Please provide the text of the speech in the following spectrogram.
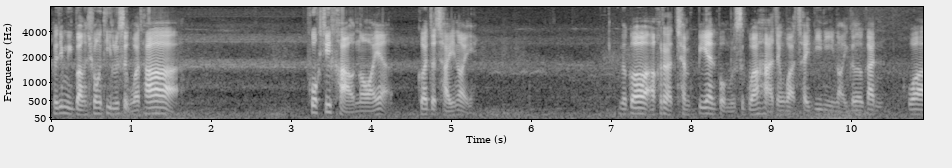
ก็จะมีบางช่วงที่รู้สึกว่าถ้า พวกชื่อขาวน้อยอะ ก็จะใช้หน่อย แล้วก็อัครแชมเปี้ยนผมรู้สึกว่าหาจังหวะใช้ดีๆหน่อยก็แล้วกันเพราะว่า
